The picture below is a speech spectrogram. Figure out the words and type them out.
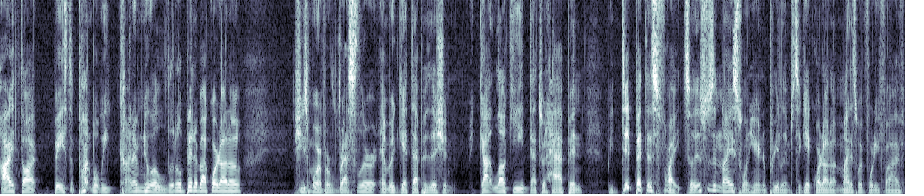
I thought, based upon what we kind of knew a little bit about Guardado, she's more of a wrestler and would get that position. We got lucky. That's what happened. We did bet this fight. So this was a nice one here in the prelims to get Guardado at minus 145.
